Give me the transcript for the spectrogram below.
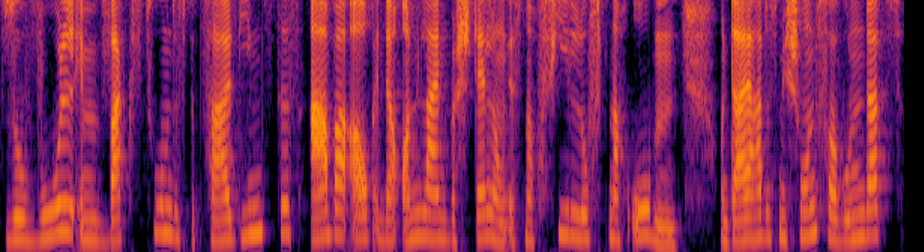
sowohl im Wachstum des Bezahldienstes, aber auch in der Online-Bestellung ist noch viel Luft nach oben. Und daher hat es mich schon verwundert,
